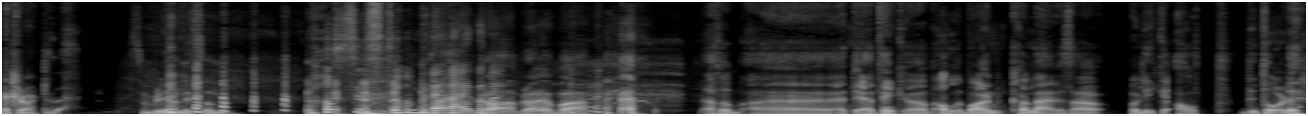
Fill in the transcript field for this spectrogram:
jeg klarte det. Så blir han litt sånn Hva syns du om det, Reidar? Bra, bra jobba. Altså, eh, jeg- jeg tenker at alle barn kan lære seg å like alt de tåler.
